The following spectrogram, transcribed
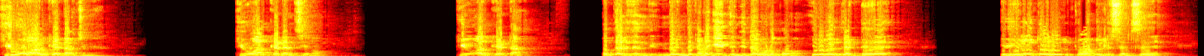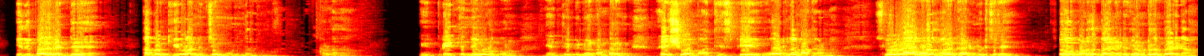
கியூஆர் கேட்டால் வச்சுங்க. கியூஆர் கேட்டால் செய்யணும்? கியூஆர் கேட்டால் மொத்த இந்த இந்த கணக்கையும் செஞ்சுட்டா கூட போகிறோம் இருபத்தெட்டு இது இருபத்தோரு டோட்டல் டிஸ்டன்ஸு இது பதினெட்டு அப்போ கியூஆர் நிச்சயம் மூணு தான் போகும். அவ்வளோதான் இப்படியே தெரிஞ்ச கூட போகிறோம் என் திருப்பி இன்னொரு நம்பர் ரேஷியோ மாற்றி ஸ்பீ ஓடலாம் மாற்ற வேண்டாம். ஸ்லோவாக போனது முதல்ல கண்டுபிடிச்சிட்டு ஸ்லோவாக போனது பதினெட்டு கிலோமீட்டர் தான் போயிருக்கான்.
